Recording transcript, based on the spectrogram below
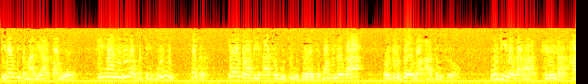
ဒီတော့ဒီတမာရီအားကောင်းရဲ့ဒီမှာနေလို့မသိဘူးဟုတ်ကလားတော်တော်ပြီးအားထုတ်မှုသူ့ကိုပြောလိုက်တယ်မောင်ဒီတော့ကဟိုသူ့တော်တော်အားထုတ်ဆိုတော့ဥတီတော့ကခဲတာဟာ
